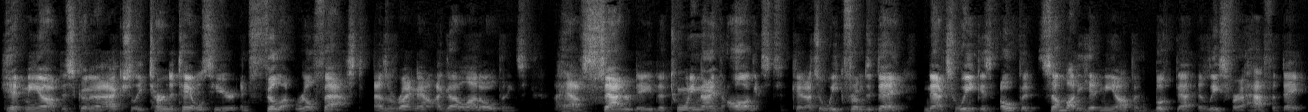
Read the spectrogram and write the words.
hit me up. It's going to actually turn the tables here and fill up real fast. As of right now, I got a lot of openings. I have Saturday, the 29th August. Okay, that's a week from today. Next week is open. Somebody hit me up and booked that at least for a half a day.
